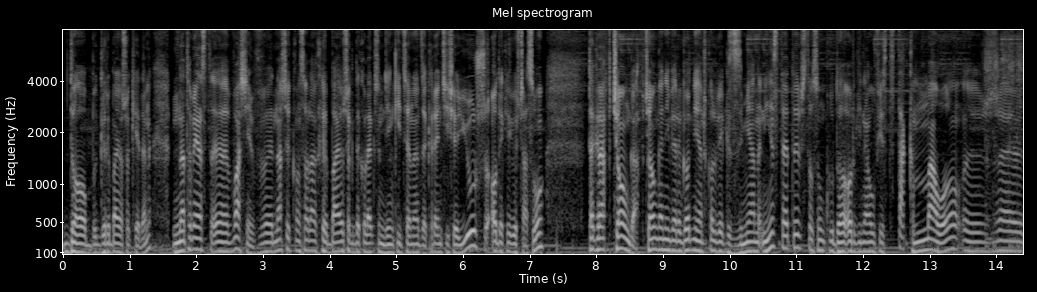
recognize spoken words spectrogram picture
do gry Bioshock 1. Natomiast e, właśnie w naszych konsolach Bioshock The Collection dzięki cenedze kręci się już od jakiegoś czasu. Ta gra wciąga, wciąga niewiarygodnie, aczkolwiek zmian niestety w stosunku do oryginałów jest tak mało, e, że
